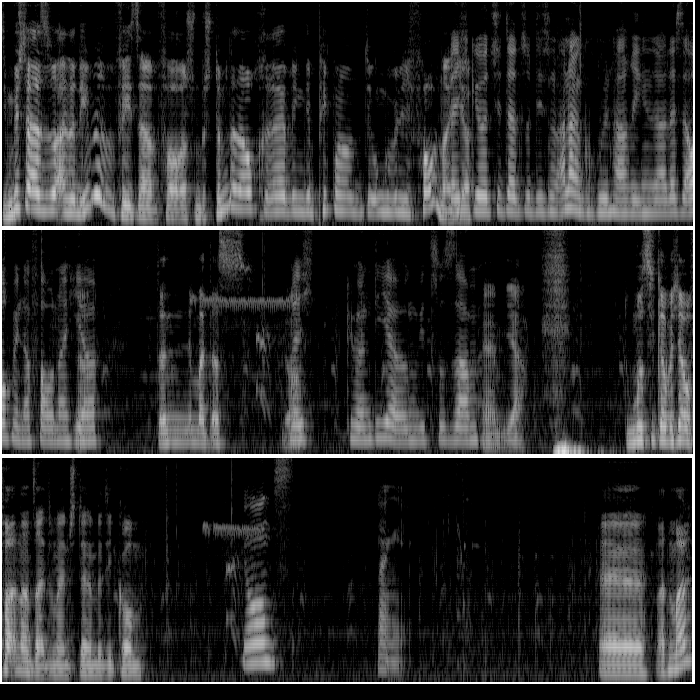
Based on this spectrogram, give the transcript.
Die möchte also so andere Lebewesen erforschen. Bestimmt dann auch äh, wegen dem Pigment und der ungewöhnliche Fauna Vielleicht hier. gehört sie dann zu diesem anderen grünhaarigen da. Das ist ja auch wie eine Fauna hier. Ja. Dann nimm mal das. Ja. Vielleicht gehören die ja irgendwie zusammen. Ähm, ja. Du musst dich, glaube ich, auf der anderen Seite meinen stellen, damit die kommen. Jungs. Nein. Äh, warte mal.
